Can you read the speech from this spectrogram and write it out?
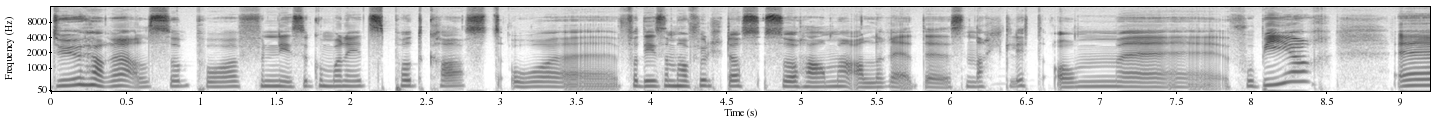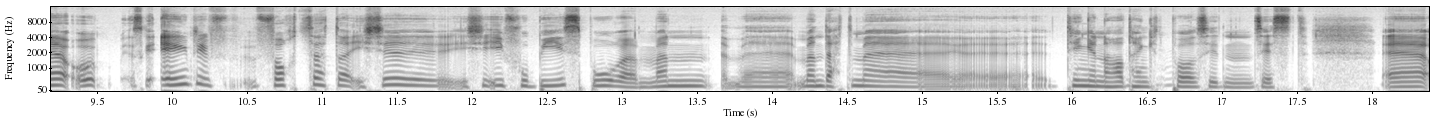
Du hører altså på Fnisekompaniets podkast, og eh, for de som har fulgt oss, så har vi allerede snakket litt om eh, fobier. Eh, og jeg skal egentlig fortsette, ikke, ikke i fobisporet, men, men dette med eh, tingene jeg har tenkt på siden sist. Eh,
